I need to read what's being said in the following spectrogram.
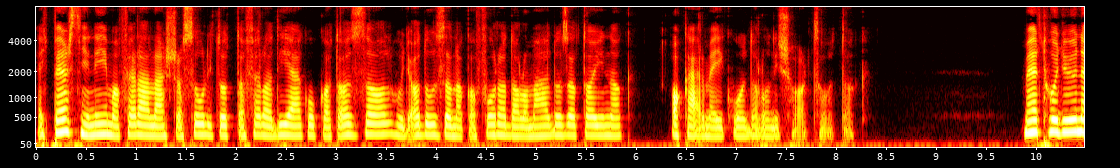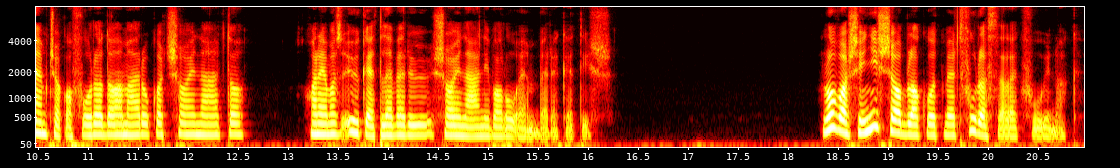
egy percnyi néma felállásra szólította fel a diákokat azzal, hogy adózzanak a forradalom áldozatainak, akármelyik oldalon is harcoltak. Mert hogy ő nem csak a forradalmárokat sajnálta, hanem az őket leverő, sajnálni való embereket is. Lovasi, nyissa ablakot, mert furaszelek fújnak.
